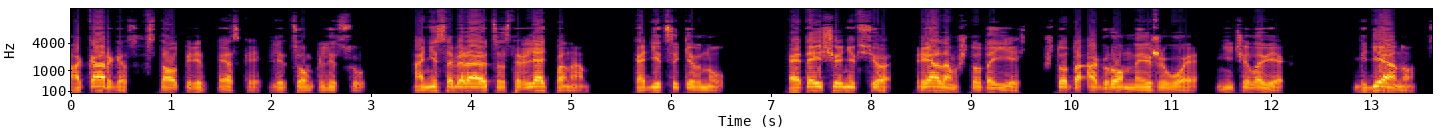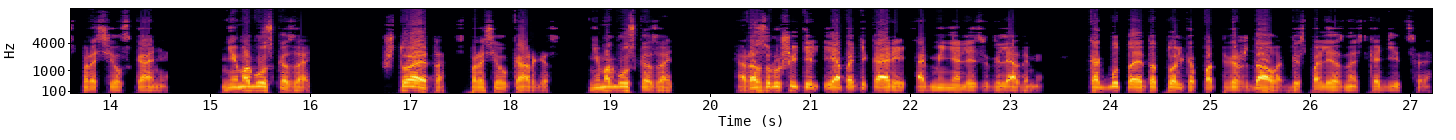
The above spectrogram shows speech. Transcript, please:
А Каргас встал перед Эской, лицом к лицу. «Они собираются стрелять по нам?» Кадици кивнул. «Это еще не все. Рядом что-то есть, что-то огромное и живое, не человек». «Где оно?» – спросил Скани. «Не могу сказать». «Что это?» – спросил Каргас. «Не могу сказать». Разрушитель и апотекарий обменялись взглядами, как будто это только подтверждало бесполезность Кадиция.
